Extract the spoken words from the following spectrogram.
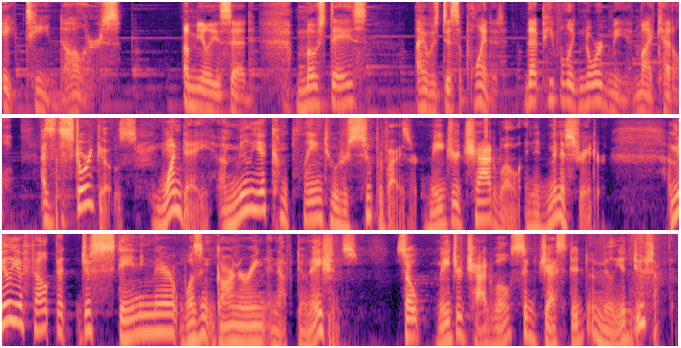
$18. Amelia said, Most days, I was disappointed that people ignored me and my kettle. As the story goes, one day, Amelia complained to her supervisor, Major Chadwell, an administrator. Amelia felt that just standing there wasn't garnering enough donations. So Major Chadwell suggested Amelia do something.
